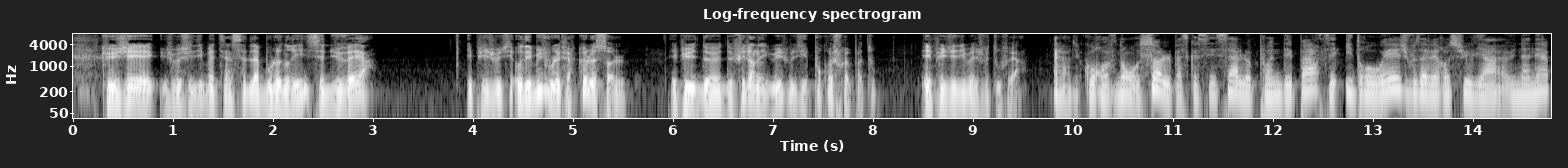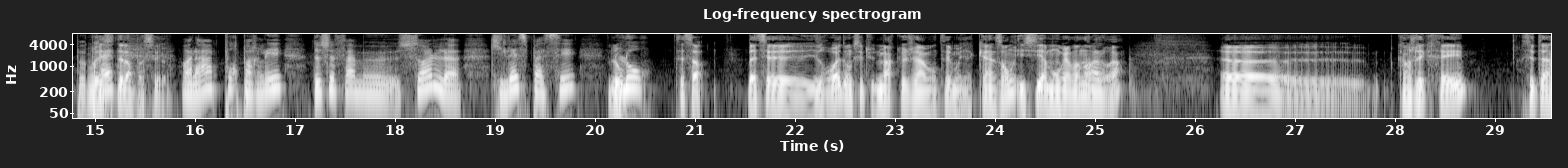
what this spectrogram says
que j'ai je me suis dit bah tiens c'est de la boulonnerie c'est du verre et puis je me suis au début je voulais faire que le sol et puis de, de fil en aiguille je me dit pourquoi je ferais pas tout? Et puis j'ai dit bah je vais tout faire alors du coup, revenons au sol, parce que c'est ça le point de départ, c'est Hydroway. Je vous avais reçu il y a une année à peu près. Oui, c'était l'an passé. Ouais. Voilà, pour parler de ce fameux sol qui laisse passer l'eau. C'est ça. Ben, c'est Hydroway, donc c'est une marque que j'ai inventée moi il y a 15 ans, ici à Montverdun dans la Loire. Euh, quand je l'ai créé, c'était un,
